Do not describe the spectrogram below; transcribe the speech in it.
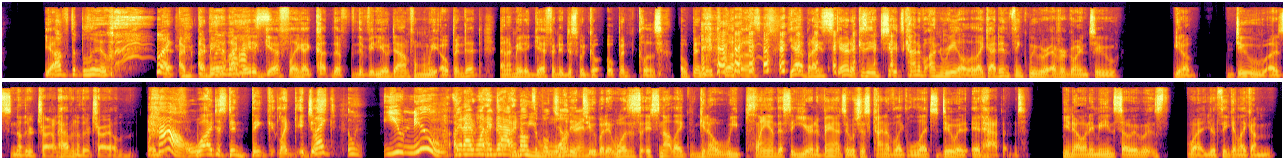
Yeah. of the blue like I, I, I made blue I made a. GIF like I cut the the video down from when we opened it, and I made a GIF, and it just would go open, close, open, close. yeah, but I scared it because it's it's kind of unreal. Like I didn't think we were ever going to, you know, do another child, have another child. And- How? Well, I just didn't think like it just like you knew that I, mean, wanted know- to have I know multiple you children. wanted to, but it was it's not like you know we planned this a year in advance. It was just kind of like let's do it. It happened. You know what I mean? So it was what you're thinking like I'm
